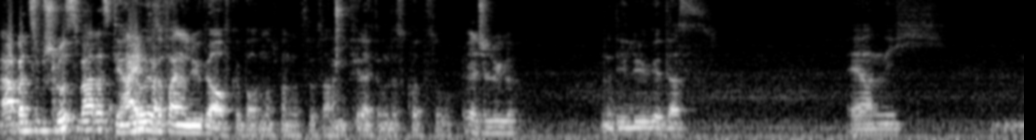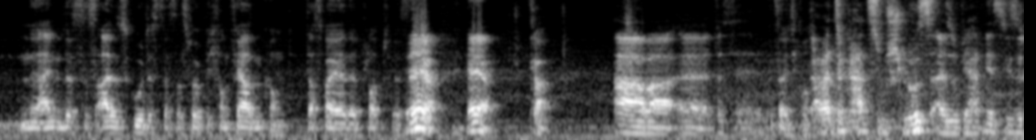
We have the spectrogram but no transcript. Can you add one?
Aber zum Schluss war das Die Handlung ist auf einer Lüge aufgebaut, muss man dazu sagen. Vielleicht um das kurz zu. Welche Lüge? Die Lüge, dass er nicht. Nein, dass das alles gut ist, dass das wirklich von Pferden kommt. Das war ja der Plot. Ja, ja, ja, ja, klar. Aber äh, das, äh. Aber sogar zum Schluss, also wir hatten jetzt diese,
